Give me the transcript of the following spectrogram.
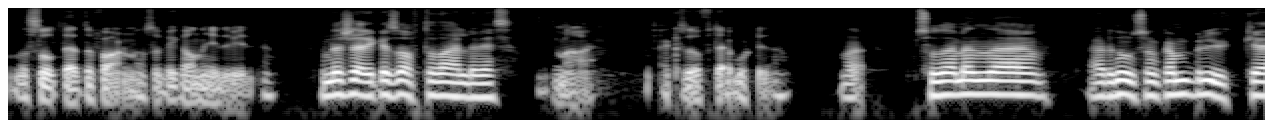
Da solgte jeg til faren, og så fikk han gi det videre. Men det skjer ikke så ofte, da, heldigvis. Nei, det er ikke så ofte jeg er borti det. Nei. Så det, men eh, er det noen som kan bruke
